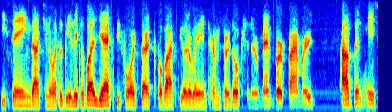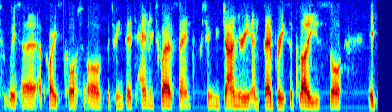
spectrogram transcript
he's saying that you know it'll be a little while yet before it starts to go back the other way in terms of reduction. And remember, farmers have been hit with a, a price cut of between say 10 and 12 cents between January and February supplies. So it's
